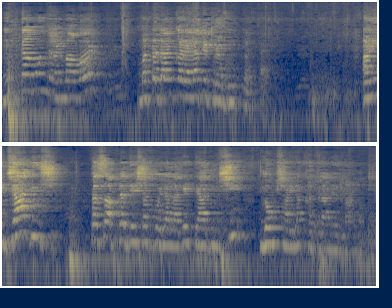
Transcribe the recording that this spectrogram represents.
मुद्दामून धर्मावर मतदान करायला ते प्रवृत्त करतायत. आणि ज्या दिवशी तसं आपल्या देशात व्हायला लागेल त्या दिवशी लोकशाहीला खतरा निर्माण होतो.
